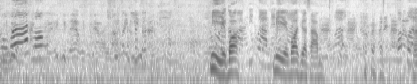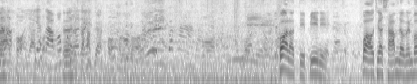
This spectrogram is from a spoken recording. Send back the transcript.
สูเบิร์ดลงมีอีกบ่ฝากติดตามมีอีกบ่เถื่อสามว่าเปิดแล้วฮะก่อญาติเทียร์สามว่าเปิดแล้วสาเลยมญาติของมรดกเปิดดีกว่าค่ะพ่อเราตีปีนี่ พ่อเอาเถื่อสามแล้วแม่นบ่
